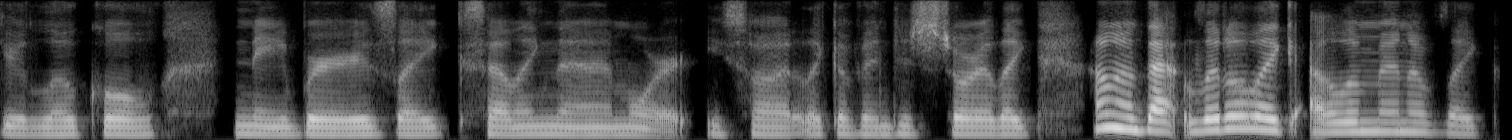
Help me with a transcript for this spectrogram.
your local neighbors like selling them, or you saw it at like a vintage store. Like, I don't know, that little like element of like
